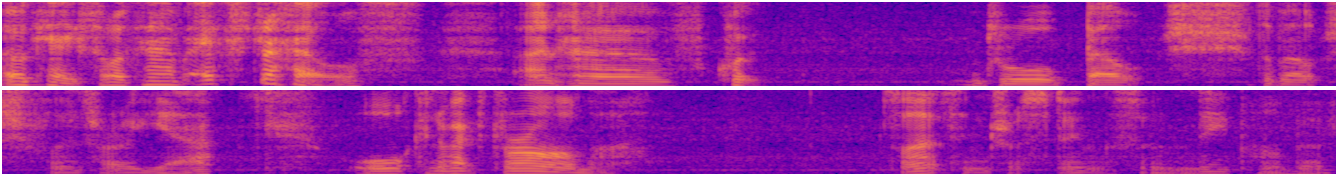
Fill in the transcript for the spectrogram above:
Okay, so I can have extra health and have quick draw belch, the belch flamethrower, yeah. Or can have extra armour. So that's interesting. So napalm belch.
